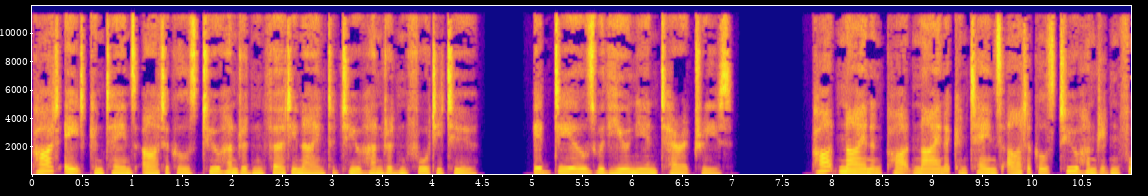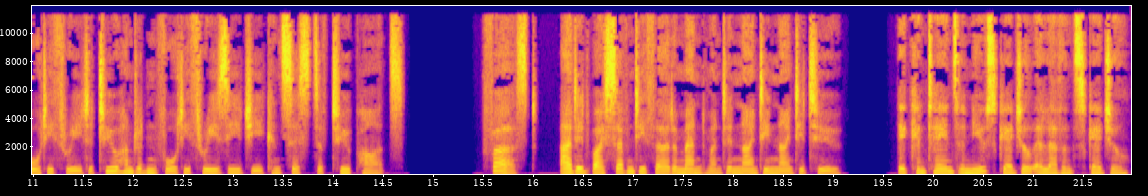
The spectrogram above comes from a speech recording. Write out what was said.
Part 8 contains Articles 239 to 242. It deals with Union territories. Part 9 and Part 9 contains Articles 243 to 243 ZG consists of two parts. First, added by 73rd Amendment in 1992. It contains a new Schedule 11th Schedule.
